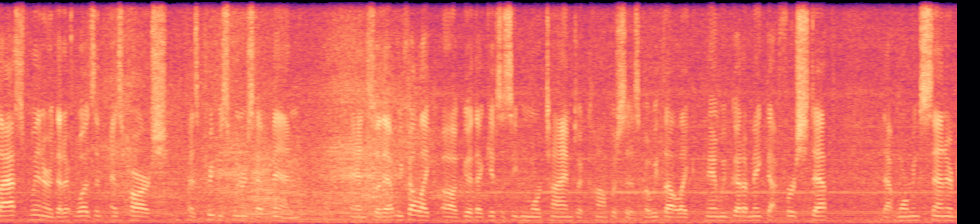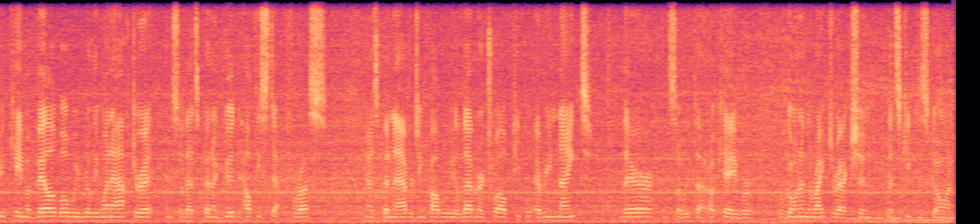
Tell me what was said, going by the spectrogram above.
last winter that it wasn't as harsh as previous winters have been. And so that we felt like, oh, good, that gives us even more time to accomplish this. But we thought, like, man, we've got to make that first step that warming center became available, we really went after it, and so that's been a good, healthy step for us. You know, it's been averaging probably 11 or 12 people every night there, and so we thought, okay, we're we're going in the right direction. Let's keep this going.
